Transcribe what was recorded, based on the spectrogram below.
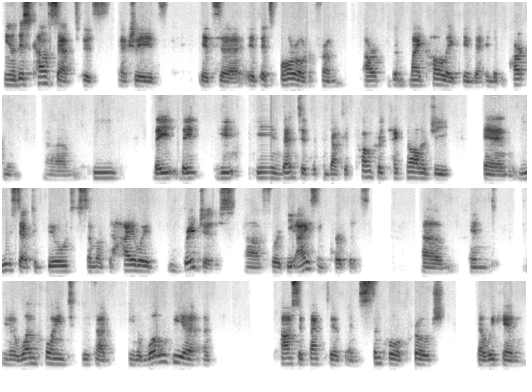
you know, this concept is actually it's it's uh, it, it's borrowed from our my colleague in the in the department. Um, he they they he he invented the conductive concrete technology and used that to build some of the highway bridges uh, for de-icing purpose. Um, and you know, one point we thought, you know, what would be a, a cost-effective and simple approach that we can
